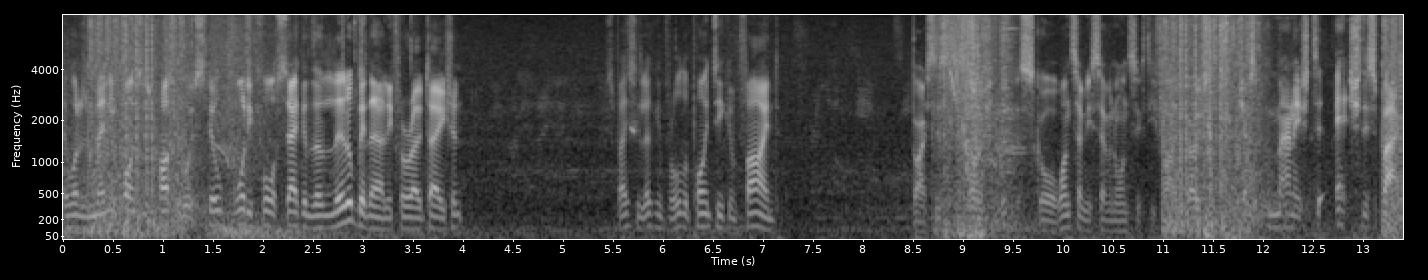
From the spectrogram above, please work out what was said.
They want as many points as possible. It's still 44 seconds, a little bit early for rotation. He's basically looking for all the points he can find. Bryce, this is astonishing. Look at the score. 177, 165. Ghost just managed to etch this back.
